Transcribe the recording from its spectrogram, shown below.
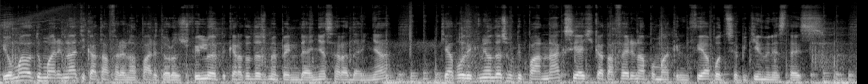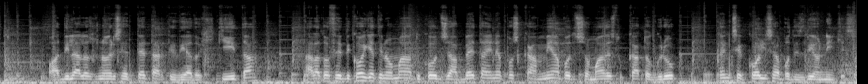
η ομάδα του Μαρινάκη κατάφερε να πάρει το ροσφύλλο επικρατώντας με 59-49 και αποδεικνύοντας ότι πανάξια έχει καταφέρει να απομακρυνθεί από τις επικίνδυνες θέσεις. Ο Αντίλαλος γνώρισε τέταρτη διαδοχική ήττα, αλλά το θετικό για την ομάδα του coach Ζαμπέτα είναι πως καμία από τις ομάδες του κάτω group δεν ξεκόλλησε από τις δύο νίκες.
